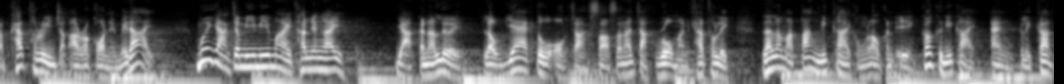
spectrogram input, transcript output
กับแคทเธอรีนจากอารากอนเนี่ยไม่ได้ เมื่ออยากจะมีเมียใหม่ทำยังไง อย่ากระนั้นเลย เราแยกตัวออกจากศาสนจักรโรมันแคทอลิก และเรามาตั้งนิกายของเรากันเอง ก็คือนิกายแองกลิกัน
